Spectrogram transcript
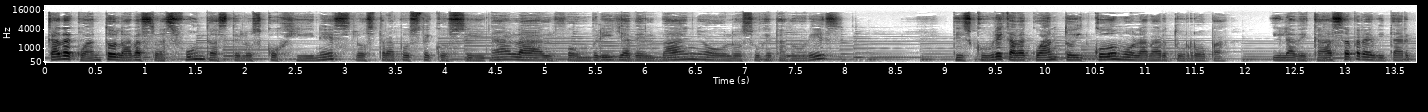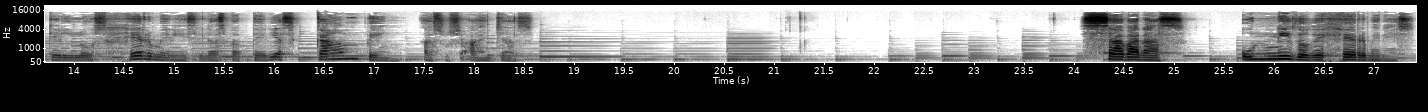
Cada cuanto lavas las fundas de los cojines, los trapos de cocina, la alfombrilla del baño o los sujetadores. Descubre cada cuánto y cómo lavar tu ropa y la de casa para evitar que los gérmenes y las bacterias campen a sus anchas. Sábanas, un nido de gérmenes.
